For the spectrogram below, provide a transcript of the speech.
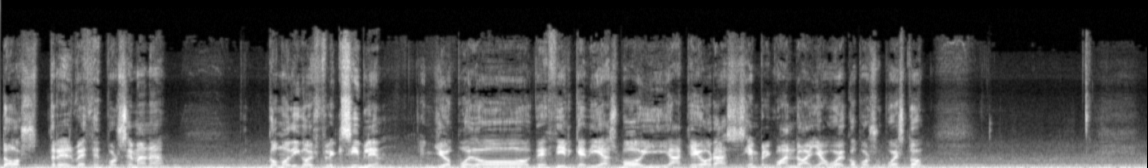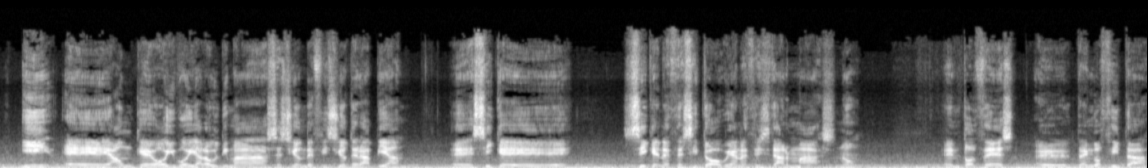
dos, tres veces por semana. Como digo, es flexible. Yo puedo decir qué días voy y a qué horas, siempre y cuando haya hueco, por supuesto. Y eh, aunque hoy voy a la última sesión de fisioterapia, eh, sí que sí que necesito, voy a necesitar más, ¿no? Entonces, eh, tengo cita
